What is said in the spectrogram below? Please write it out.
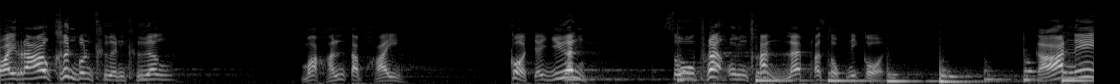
รอยร้าวขึ้นบนเขื่อนเคือง มหันตภัย ก็จะเยือน สู่พระองค์ท่านและพระศกนิกรการนี้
